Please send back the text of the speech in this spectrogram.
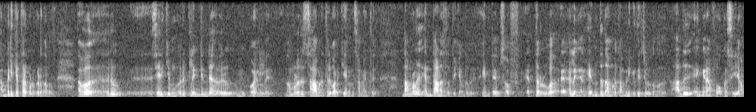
കമ്പനിക്ക് എത്ര കൊടുക്കണം എന്നുള്ളത്. അപ്പോൾ ഒരു ശരിക്കും ഒരു ക്ലിന്റിന്റെ ഒരു വ്യൂ പോയിന്റിൽ നമ്മളൊരു സ്ഥാപനത്തിൽ വർക്ക് ചെയ്യുന്ന സമയത്ത് നമ്മൾ എന്താണ് ശ്രദ്ധിക്കേണ്ടത്? ഇൻ ടേംസ് ഓഫ് എത്ര രൂപ അല്ലെങ്കിൽ എന്ത് നമ്മൾ കമ്പനിക്ക് തിരിച്ചു കൊടുക്കുന്നത്? അത് എങ്ങനെ ഫോക്കസ് ചെയ്യാം?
